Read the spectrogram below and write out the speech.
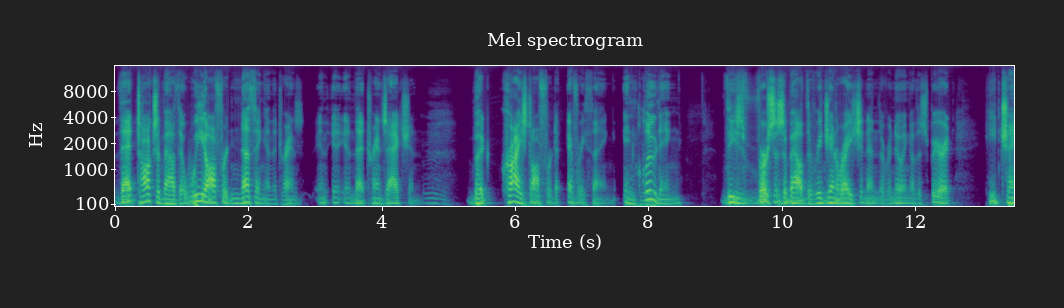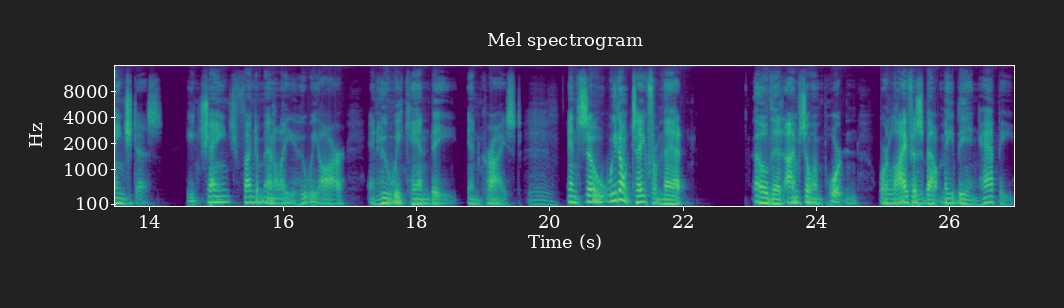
that talks about that we offered nothing in the trans in, in that transaction, mm. but Christ offered everything, mm-hmm. including mm-hmm. these verses about the regeneration and the renewing of the Spirit. He changed us. He changed fundamentally who we are and who we can be in Christ. Mm. And so we don't take from that, oh, that I'm so important or life is about me being happy.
